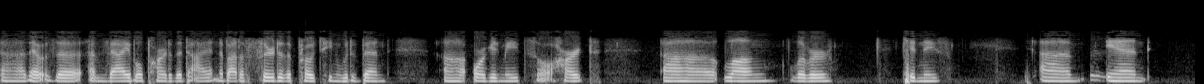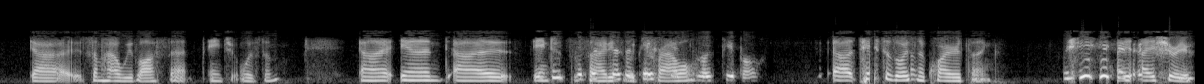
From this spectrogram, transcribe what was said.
Uh, that was a, a valuable part of the diet, and about a third of the protein would have been uh, organ meat, so heart, uh, lung, liver, kidneys, um, and uh, somehow we lost that ancient wisdom. Uh, and uh, ancient societies would travel. most people. Uh, taste is always an acquired thing. I, I assure you.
